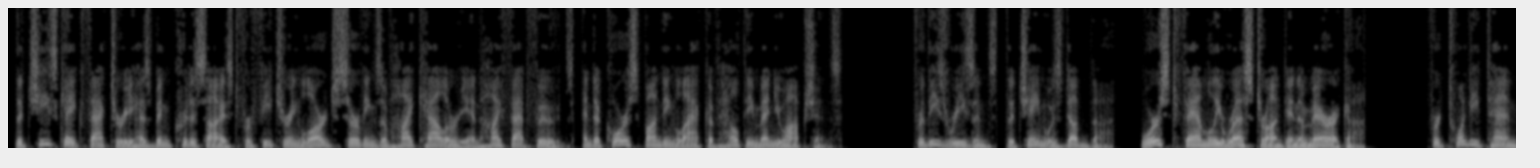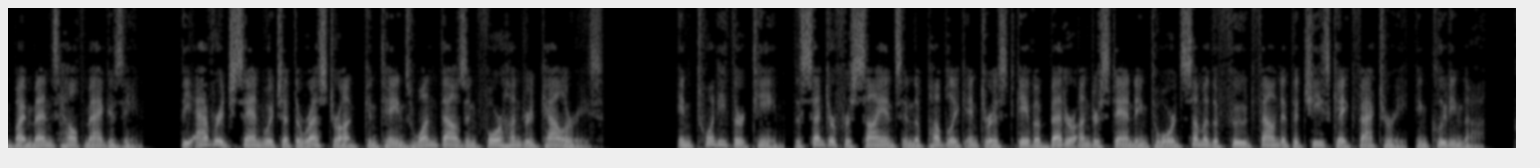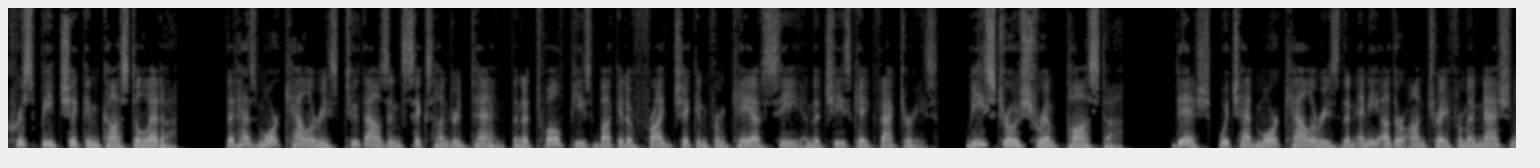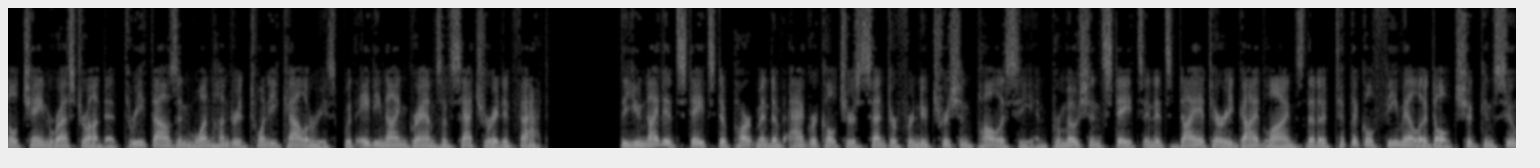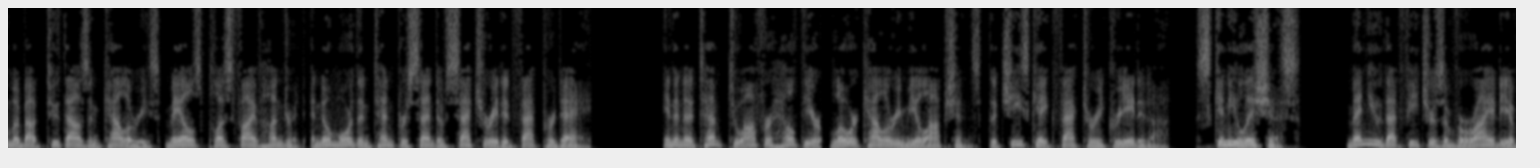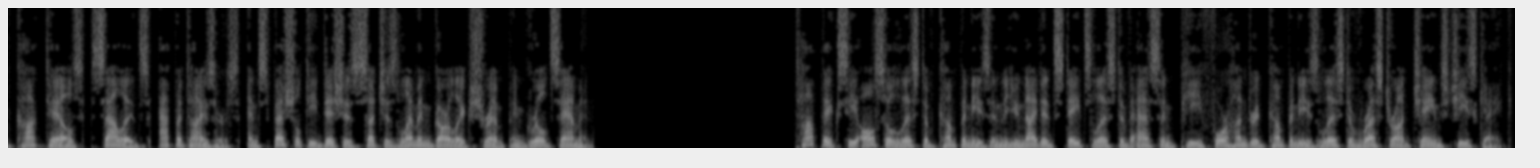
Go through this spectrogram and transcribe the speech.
The Cheesecake Factory has been criticized for featuring large servings of high-calorie and high-fat foods, and a corresponding lack of healthy menu options. For these reasons, the chain was dubbed the Worst Family Restaurant in America for 2010 by Men's Health magazine. The average sandwich at the restaurant contains 1,400 calories. In 2013, the Center for Science in the Public Interest gave a better understanding towards some of the food found at the Cheesecake Factory, including the crispy chicken costoletta that has more calories 2610 than a 12-piece bucket of fried chicken from KFC and the Cheesecake Factory's bistro shrimp pasta dish, which had more calories than any other entree from a national chain restaurant at 3,120 calories, with 89 grams of saturated fat. The United States Department of Agriculture's Center for Nutrition Policy and Promotion states in its dietary guidelines that a typical female adult should consume about 2,000 calories males plus 500 and no more than 10% of saturated fat per day. In an attempt to offer healthier, lower-calorie meal options, the Cheesecake Factory created a «Skinnylicious» menu that features a variety of cocktails, salads, appetizers, and specialty dishes such as lemon garlic shrimp and grilled salmon. See also List of companies in the United States List of S&P 400 companies List of restaurant chains Cheesecake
